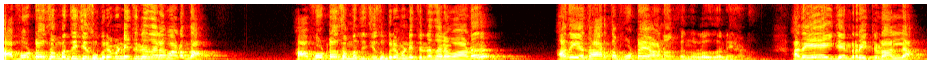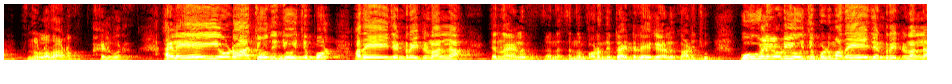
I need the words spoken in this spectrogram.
ആ ഫോട്ടോ സംബന്ധിച്ച് സുബ്രഹ്മണ്യത്തിന്റെ നിലപാടെന്താ? ആ ഫോട്ടോ സംബന്ധിച്ച് സുബ്രഹ്മണ്യത്തിന്റെ നിലപാട് അത് യഥാർത്ഥ ഫോട്ടോയാണ് എന്നുള്ളത് തന്നെയാണ്. അത് എ ഐ ജനറേറ്റഡ് അല്ല. എന്നുള്ളതാണ് അയാൾ പറയുന്നത്. അയാൾ എ ഐയോട് ആ ചോദ്യം ചോദിച്ചപ്പോൾ അത് എ ഐ ജനറേറ്റഡ് അല്ല എന്ന് അയാൾ എന്ന് പറഞ്ഞിട്ട് അതിന്റെ രേഖകൾ കാണിച്ചു. ഗൂഗിളിനോട് ചോദിച്ചപ്പോഴും അത് എ ഐ ജനറേറ്റഡ് അല്ല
